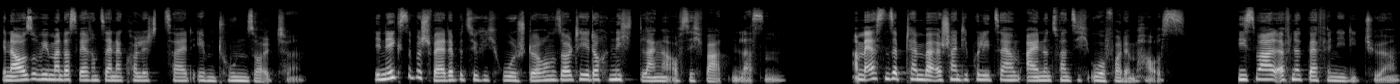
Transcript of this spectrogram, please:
Genauso wie man das während seiner College-Zeit eben tun sollte. Die nächste Beschwerde bezüglich Ruhestörung sollte jedoch nicht lange auf sich warten lassen. Am 1. September erscheint die Polizei um 21 Uhr vor dem Haus. Diesmal öffnet Bethany die Tür.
